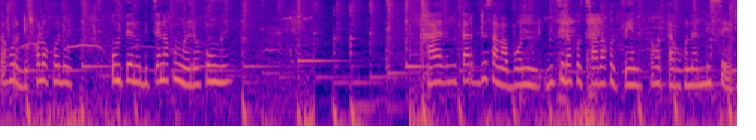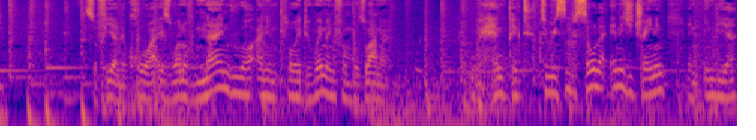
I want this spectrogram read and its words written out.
ka gore diphologolo gompieno di tsena gongwe le gongwe ga re ta re dirisa mabone di tsile go tshaba go tsena ka gore tabo go na le lesedi Sophia Lekroa is one of nine rural unemployed women from Botswana who were handpicked to receive solar energy training in India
